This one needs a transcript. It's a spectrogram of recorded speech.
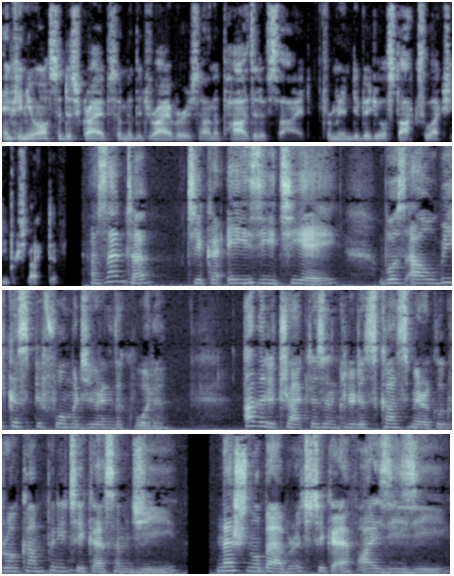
And can you also describe some of the drivers on the positive side from an individual stock selection perspective? Azenta, ticker AZTA, was our weakest performer during the quarter. Other detractors included Scotts Miracle-Gro Company, ticker SMG, National Beverage, ticker FIZZ,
